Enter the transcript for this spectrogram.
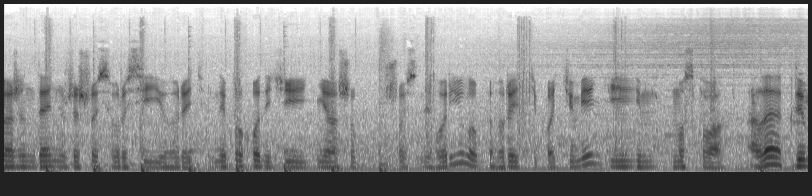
кожен день вже щось в Росії горить. Не проходить і дня, щоб щось не горіло, горить типу Тюмень і Москва. Але дим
